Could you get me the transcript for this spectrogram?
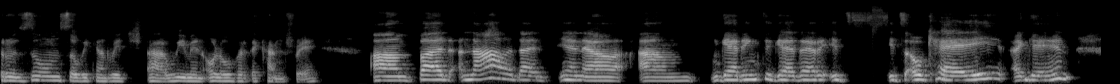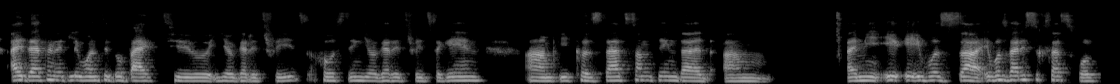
through zoom so we can reach uh, women all over the country. Um, but now that you know um, getting together it's it's okay. Again i definitely want to go back to yoga retreats hosting yoga retreats again um, because that's something that um, i mean it, it was uh, it was very successful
